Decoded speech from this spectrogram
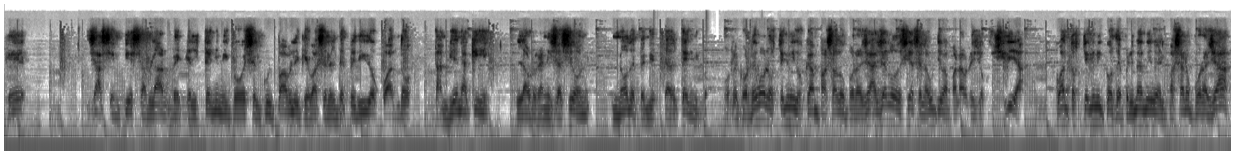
que ya se empieza a hablar de que el técnico es el culpable y que va a ser el despedido cuando también aquí la organización no dependía del técnico. Pues recordemos los técnicos que han pasado por allá. Ayer lo decías en la última palabra y yo coincidía. ¿Cuántos técnicos de primer nivel pasaron por allá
